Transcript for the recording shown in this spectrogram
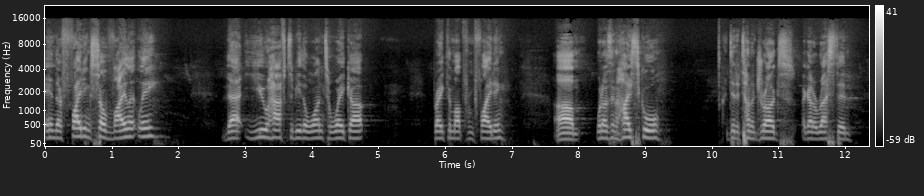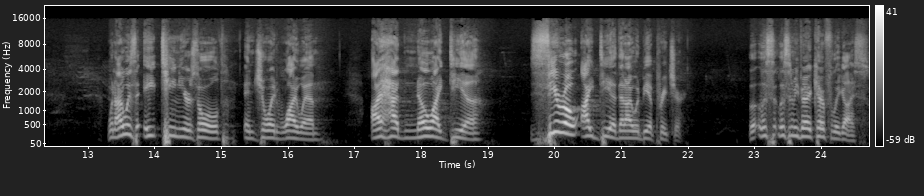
and they're fighting so violently that you have to be the one to wake up, break them up from fighting. Um, when I was in high school, I did a ton of drugs. I got arrested. When I was 18 years old and joined YWAM, I had no idea, zero idea that I would be a preacher. Listen, listen to me very carefully, guys.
